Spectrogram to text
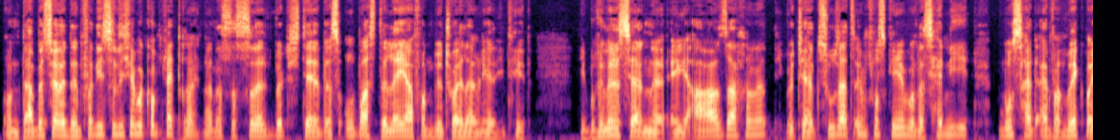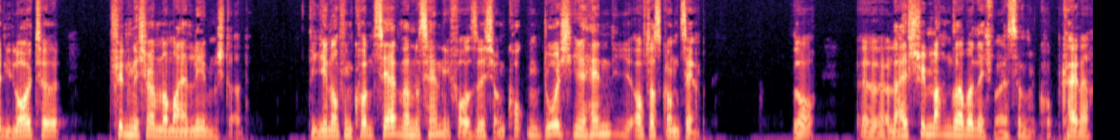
Und da bist du ja, dann verliest du dich aber komplett rein. Dann ist das halt wirklich der, das oberste Layer von virtueller Realität. Die Brille ist ja eine AR-Sache, die wird ja Zusatzinfos geben und das Handy muss halt einfach weg, weil die Leute finden nicht mehr im normalen Leben statt. Die gehen auf ein Konzert und haben das Handy vor sich und gucken durch ihr Handy auf das Konzert. So. Äh, Livestream machen sie aber nicht, weißt du, guckt keiner.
